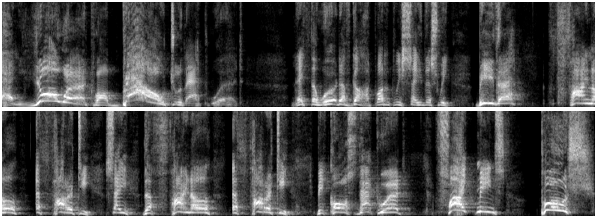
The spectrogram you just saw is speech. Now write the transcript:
And your word will bow to that word. Let the Word of God, what did we say this week? Be the final authority. Say the final authority because that word fight means push.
